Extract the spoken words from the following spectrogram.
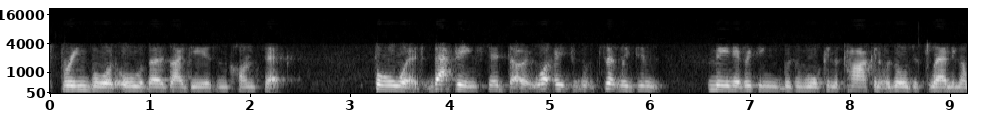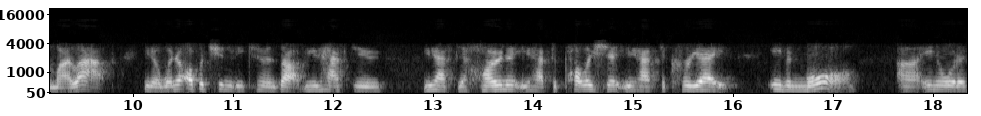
springboard all of those ideas and concepts forward. That being said, though, it certainly didn't mean everything was a walk in the park and it was all just landing on my lap. You know, when an opportunity turns up, you have to you have to hone it, you have to polish it, you have to create even more uh, in order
